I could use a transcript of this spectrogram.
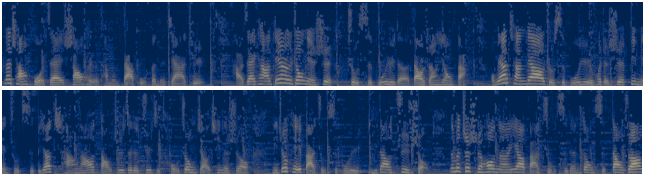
那场火灾烧毁了他们大部分的家具。好，再看到第二个重点是主词补语的倒装用法。我们要强调主词补语，或者是避免主词比较长，然后导致这个句子头重脚轻的时候，你就可以把主词补语移到句首。那么这时候呢，要把主词跟动词倒装。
